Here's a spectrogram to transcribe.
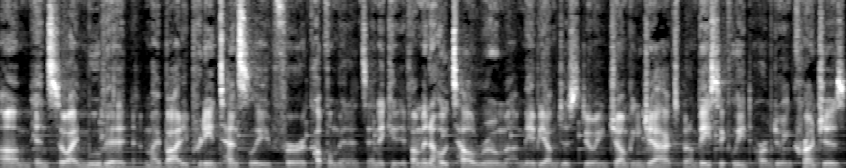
Um, and so I move it, my body, pretty intensely for a couple minutes. And if I'm in a hotel room, maybe I'm just doing jumping jacks, but I'm basically, or I'm doing crunches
